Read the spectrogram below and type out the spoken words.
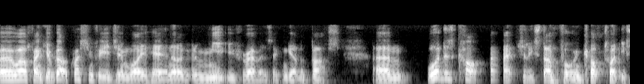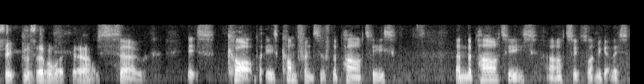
Very well, thank you. I've got a question for you, Jim, while you're here, and then I'm going to mute you forever so you can get the bus. Um, what does COP actually stand for in COP26? Because I haven't worked it out. So, it's COP is Conference of the Parties, and the parties are to. So let me get this.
